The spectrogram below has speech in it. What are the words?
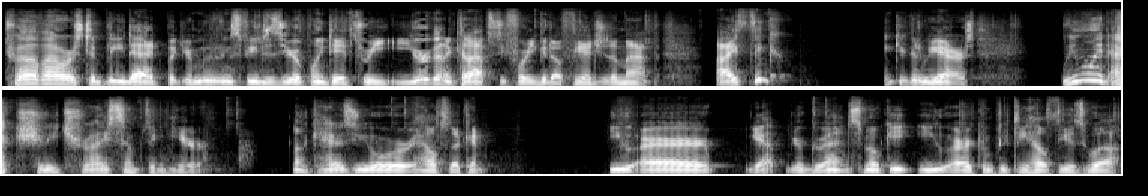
12 hours to bleed out, but your moving speed is 0.83. You're going to collapse before you get off the edge of the map. I think, I think you're going to be ours. We might actually try something here. Look, how's your health looking? You are, yep, you're grand. Smokey, you are completely healthy as well.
